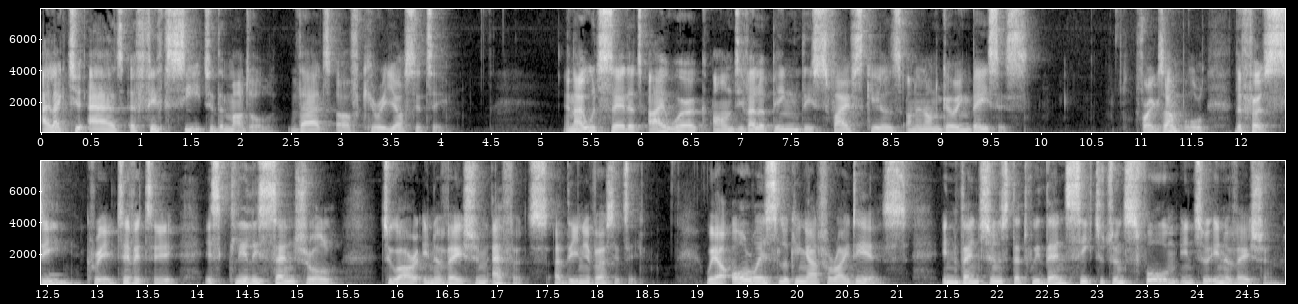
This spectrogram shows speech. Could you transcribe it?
I like to add a fifth C to the model, that of curiosity. And I would say that I work on developing these five skills on an ongoing basis. For example, the first C, creativity, is clearly central to our innovation efforts at the university. We are always looking out for ideas, inventions that we then seek to transform into innovation.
